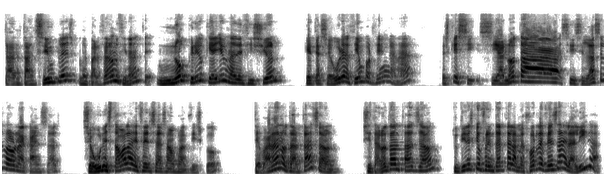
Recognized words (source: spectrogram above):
Tan, tan simples, me parecen alucinantes. No creo que haya una decisión que te asegure al 100% ganar. Es que si, si anota, si se le das el balón a Kansas, según estaba la defensa de San Francisco, te van a anotar touchdown. Si te anotan touchdown, tú tienes que enfrentarte a la mejor defensa de la liga.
